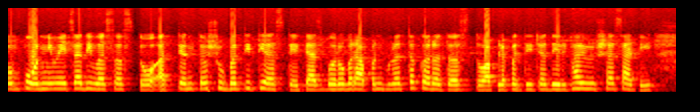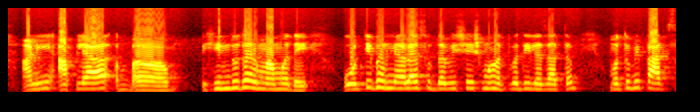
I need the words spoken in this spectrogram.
पण पौर्णिमेचा दिवस असतो अत्यंत शुभतिथी असते. त्याचबरोबर आपण व्रत करत असतो आपल्या पतीच्या दीर्घायुष्यासाठी आणि आपल्या हिंदू धर्मामध्ये ओटी भरण्याला सुद्धा विशेष महत्त्व दिलं जातं. मग तुम्ही पाच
